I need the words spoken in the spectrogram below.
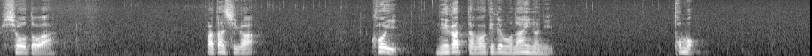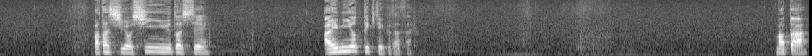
不詳とは私が恋願ったわけでもないのに友。私を親友として歩み寄ってきてくださる。また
